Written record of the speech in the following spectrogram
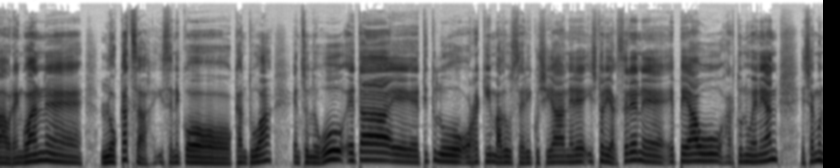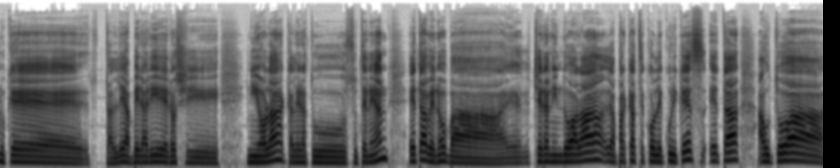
Ba, oraingoan e, lokatza izeneko kantua entzun dugu eta e, titulu horrekin badu zer ikusia nere historiak. Zeren e, epe hau hartu nuenean, esango nuke taldea berari erosi niola kaleratu zutenean. Eta beno ba e, txeran indoala aparkatzeko lekurik ez eta autoa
